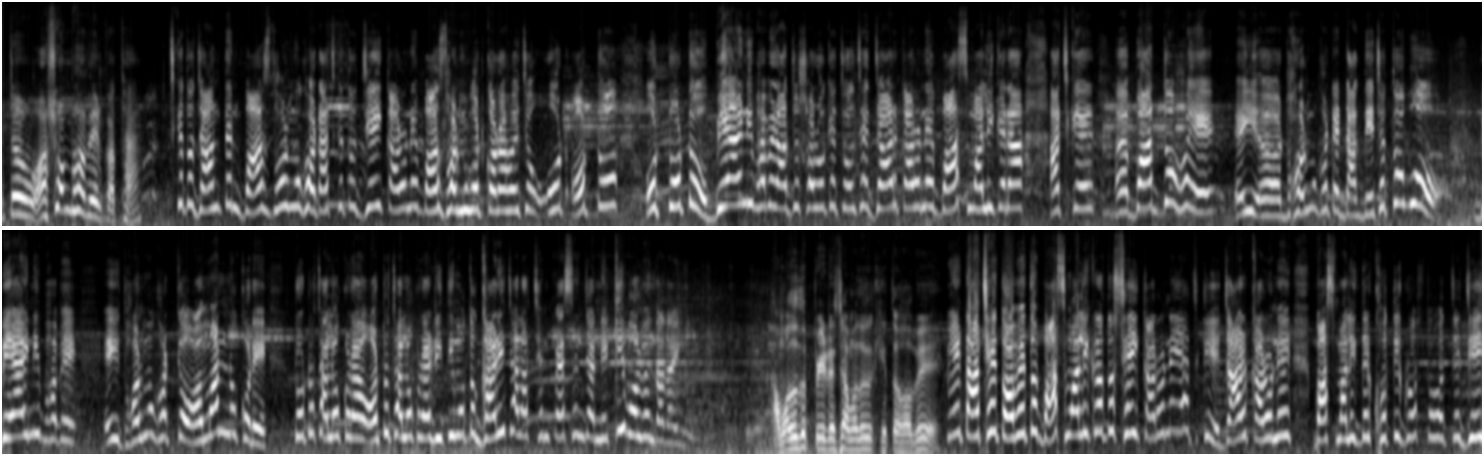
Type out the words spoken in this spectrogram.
এ তো অসম্ভবের কথা। আজকে তো জানতেন বাস ধর্মঘট আজকে তো যেই কারণে বাস ধর্মঘট করা হয়েছে ও অটো ও টোটো বেআইনিভাবে রাজ্য সড়কে চলছে, যার কারণে বাস মালিকেরা আজকে বাধ্য হয়ে এই ধর্মঘটের ডাক দিয়েছে। তবুও বেআইনিভাবে এই ধর্মঘটকে অমান্য করে টোটো চালকরা, অটো চালকরা রীতিমতো গাড়ি চালাচ্ছেন প্যাসেঞ্জার নিয়ে। কী বলবেন দাদা এই নিয়ে? আমাদের তো পেট আছে আমাদেরকে খেতে হবে। পেট আছে তবে তো বাস মালিকরা তো সেই কারণেই আজকে যার কারণে বাস মালিকদের ক্ষতিগ্রস্ত হচ্ছে যেই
